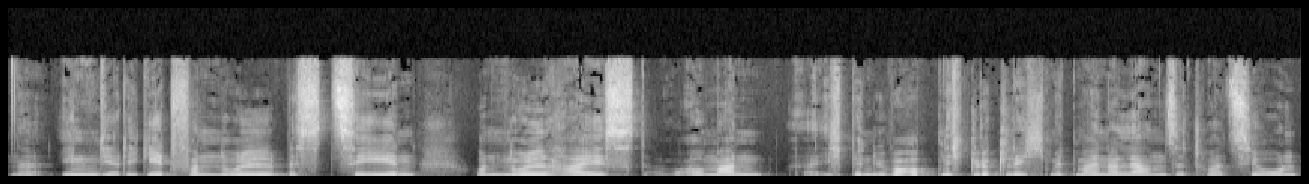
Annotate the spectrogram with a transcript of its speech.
Ne, in dir, die geht von 0 bis 10 und 0 heißt, oh Mann, ich bin überhaupt nicht glücklich mit meiner Lernsituation.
